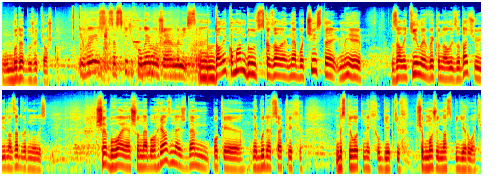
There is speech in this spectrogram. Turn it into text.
буде дуже тяжко. І ви за скільки хвилин вже на місці? Дали команду, сказали, небо чисте, і ми залетіли, виконали задачу і назад вернулись. Ще буває, що небо грязне, ждемо, поки не буде всяких безпілотних об'єктів, що можуть нас підірвати.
